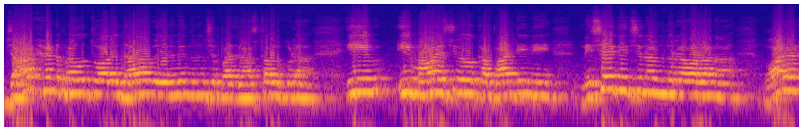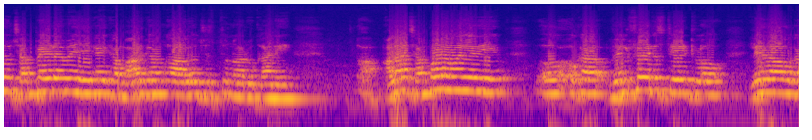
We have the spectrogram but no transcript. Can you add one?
జార్ఖండ్ ప్రభుత్వాలు దాదాపు ఎనిమిది నుంచి పది రాష్ట్రాలు కూడా ఈ ఈ మావోయిస్టు యొక్క పార్టీని నిషేధించినందున వలన వాళ్ళను చంపేయడమే ఏకైక మార్గంగా ఆలోచిస్తున్నారు. కానీ అలా చంపడం అనేది ఒక వెల్ఫేర్ స్టేట్లో లేదా ఒక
